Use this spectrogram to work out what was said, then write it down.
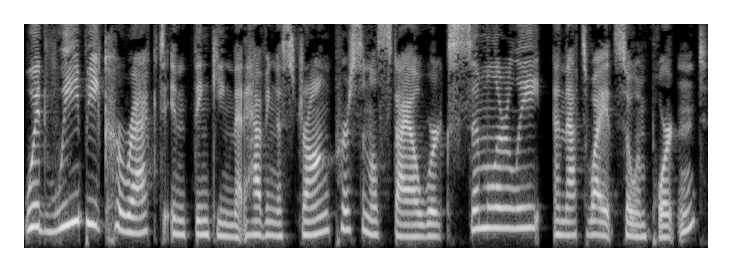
would we be correct in thinking that having a strong personal style works similarly and that's why it's so important?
